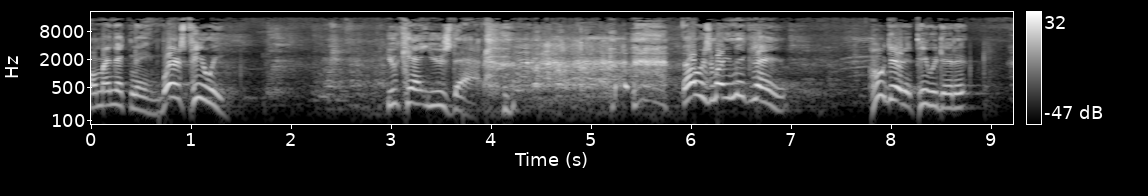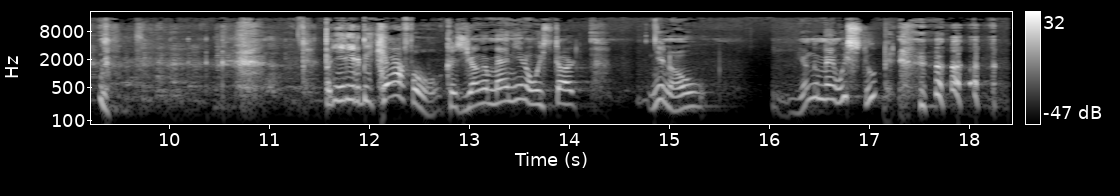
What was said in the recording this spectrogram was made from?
or my nickname. Where's Pee Wee? You can't use that. that was my nickname. Who did it? Pee Wee did it. but you need to be careful because younger men, you know, we start you know, younger men, we stupid.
